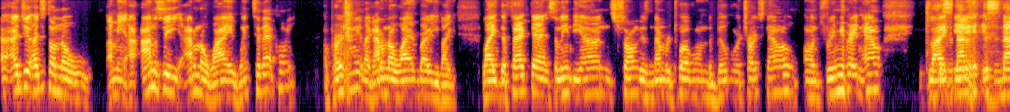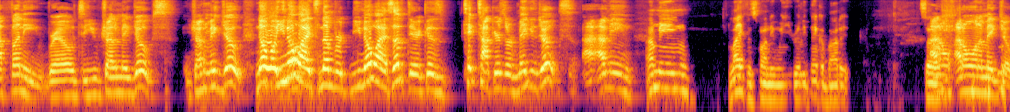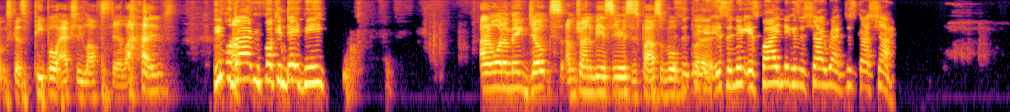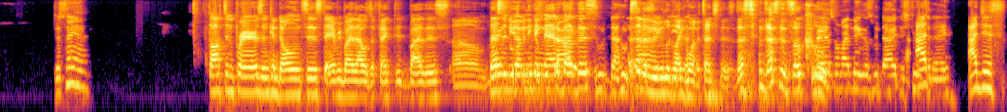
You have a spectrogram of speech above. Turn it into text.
I just i just don't know i mean I, honestly i don't know why it went to that point uh, personally. Like I don't know why everybody like like the fact that Celine Dion's song is number 12 on the Billboard charts now on streaming right now. Like this is not, it, this is not funny, bro. To you trying to make jokes. You trying to make jokes. No, well, you know why it's number you know why it's up there because TikTokers are making jokes. I, I mean I mean life is funny when you really think about it. So I don't I don't want to make jokes because people actually lost their lives People die every fucking day, B. I don't want to make jokes. I'm trying to be as serious as possible. It's a nigga. It's, a nigga it's five niggas in Chiraq just got shot. Just saying. Thoughts and prayers and condolences to everybody that was affected by this. Um, Dustin, do you have anything to add died, about this? Who, who Dustin doesn't even look like you want to touch this. Dustin, Dustin's so cool. Prayers for my niggas who died in the street I, today. I just,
